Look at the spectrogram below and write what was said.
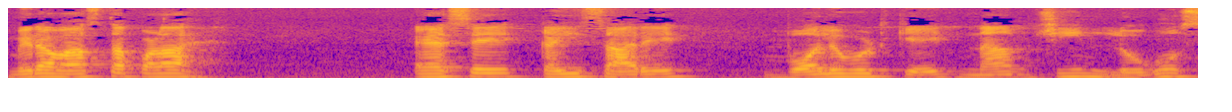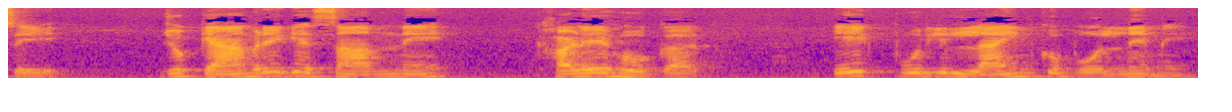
मेरा वास्ता पड़ा है, ऐसे कई सारे बॉलीवुड के नामचीन लोगों से जो कैमरे के सामने खड़े होकर एक पूरी लाइन को बोलने में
